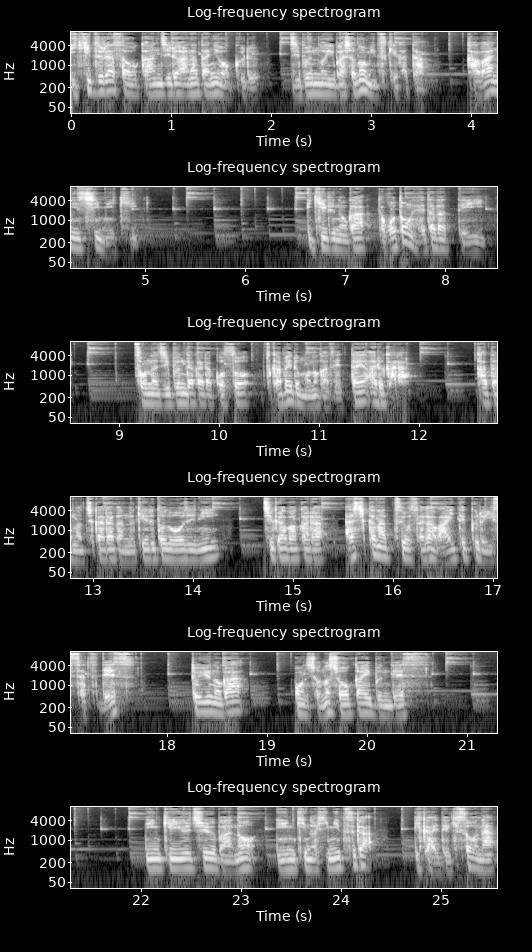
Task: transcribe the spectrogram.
生きづらさを感じるあなたに送る。自分の居場所の見つけ方。川西美希。生きるのがとことん下手だっていい。そんな自分だからこそつかめるものが絶対あるから。肩の力が抜けると同時に内側から確かな強さが湧いてくる一冊です。というのが本書の紹介文です。人気 YouTuber の人気の秘密が理解できそうな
